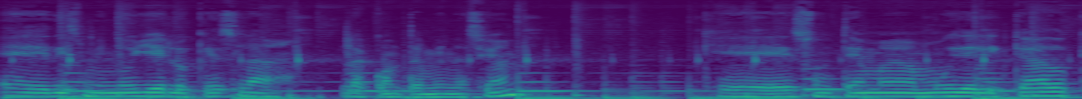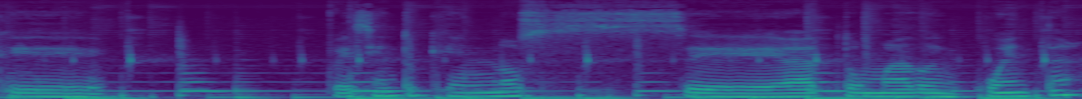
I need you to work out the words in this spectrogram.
eh, disminuye lo que es la, la contaminación, que es un tema muy delicado que pues siento que no se ha tomado en cuenta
